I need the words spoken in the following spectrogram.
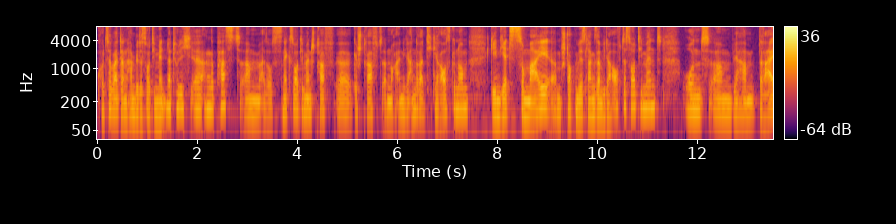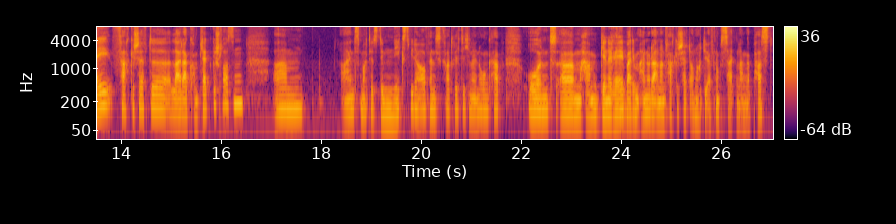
Kurzarbeit, dann haben wir das Sortiment natürlich äh, angepasst, ähm, also Snack-Sortiment straff, äh, gestrafft, ähm, noch einige andere Artikel rausgenommen, gehen jetzt zum Mai, ähm, stocken wir es langsam wieder auf, das Sortiment. Und ähm, wir haben drei Fachgeschäfte leider komplett geschlossen. Eins macht jetzt demnächst wieder auf, wenn ich es gerade richtig in Erinnerung habe. Und ähm, haben generell bei dem einen oder anderen Fachgeschäft auch noch die Öffnungszeiten angepasst.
